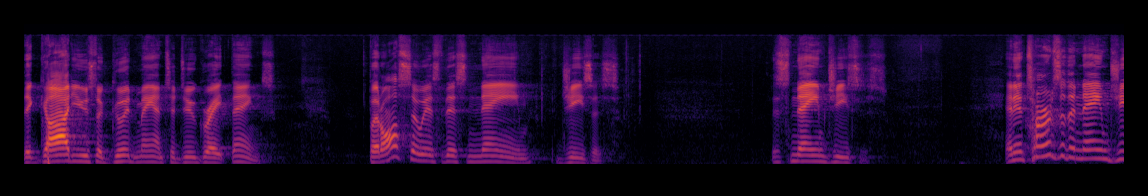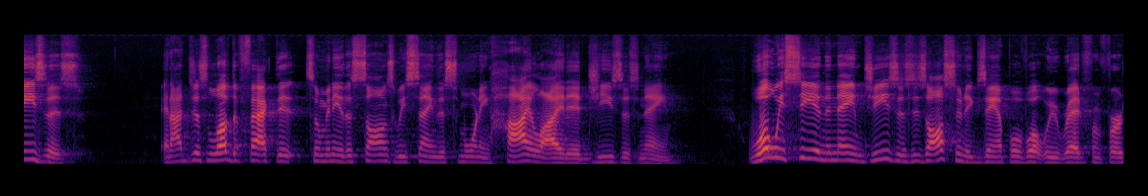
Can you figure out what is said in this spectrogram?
That God used a good man to do great things. But also is this name Jesus. This name Jesus. And in terms of the name Jesus, And I just love the fact that so many of the songs we sang this morning highlighted Jesus' name. What we see in the name Jesus is also an example of what we read from 1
